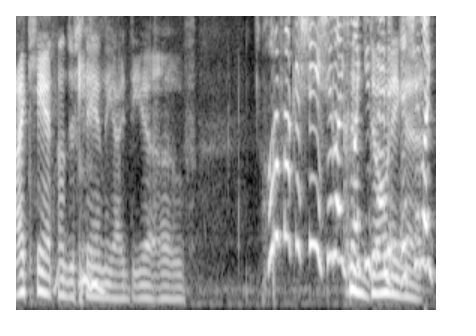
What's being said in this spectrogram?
I can't understand the idea of Who the fuck is she? She like like you said, is she like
